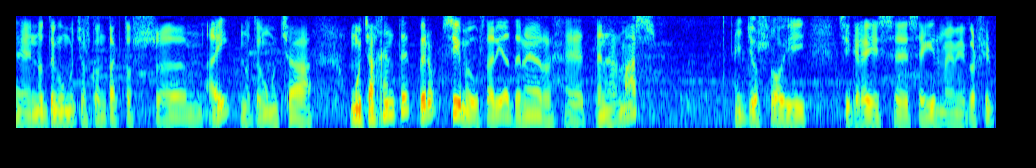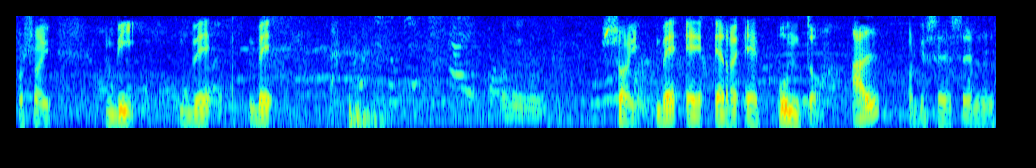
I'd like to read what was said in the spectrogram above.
eh, no tengo muchos contactos eh, ahí, no tengo mucha, mucha gente, pero sí me gustaría tener, eh, tener más. Yo soy, si queréis seguirme en mi perfil, pues soy B, B, B, soy B, Porque esa es el,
